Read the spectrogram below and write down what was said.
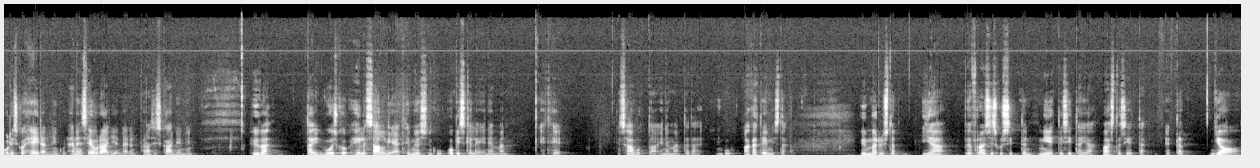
olisiko heidän, niin kuin hänen seuraajien, näiden fransiskaanien, niin hyvä, tai voisiko heille sallia, että he myös niin kuin opiskelee enemmän, että he saavuttaa enemmän tätä niin kuin akateemista ymmärrystä. Ja Pyhä Franciscus sitten mietti sitä ja vastasi, että, että joo,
